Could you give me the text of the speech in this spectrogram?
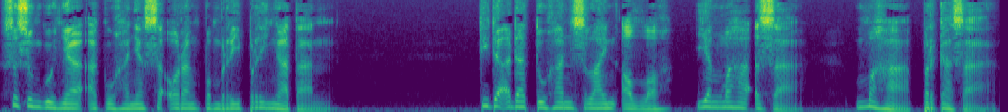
sesungguhnya aku hanya seorang pemberi peringatan. Tidak ada Tuhan selain Allah yang Maha Esa, Maha Perkasa.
